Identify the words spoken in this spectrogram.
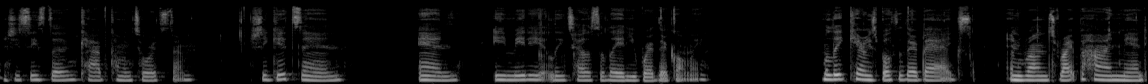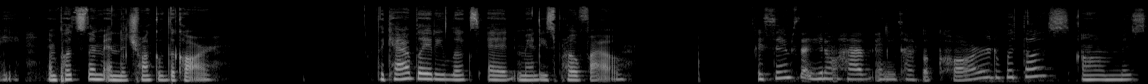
and she sees the cab coming towards them. She gets in and immediately tells the lady where they're going. Malik carries both of their bags and runs right behind Mandy and puts them in the trunk of the car. The cab lady looks at Mandy's profile it seems that you don't have any type of card with us. Um, is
